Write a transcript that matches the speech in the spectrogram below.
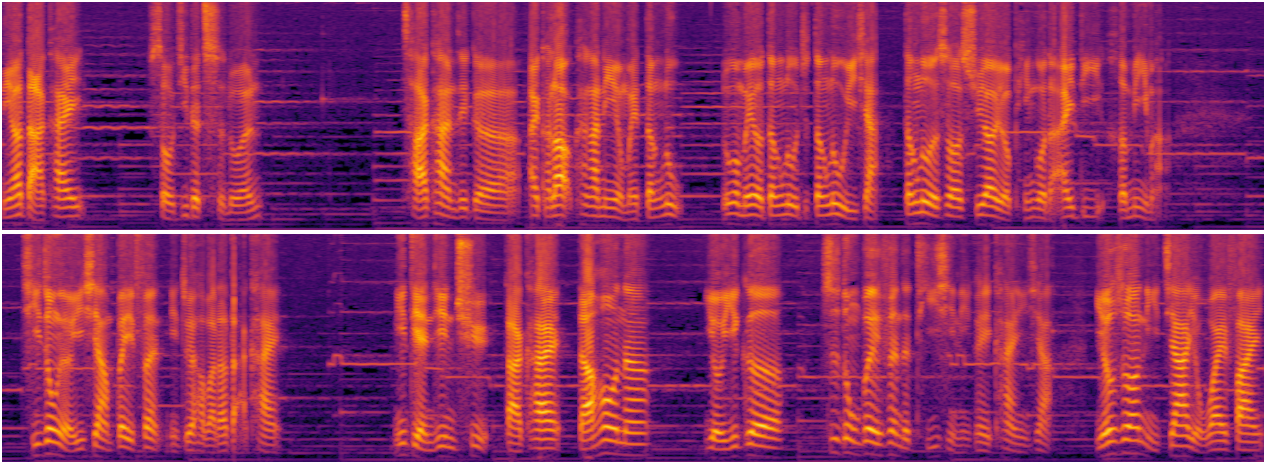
你要打开手机的齿轮，查看这个 iCloud，看看你有没有登录。如果没有登录，就登录一下。登录的时候需要有苹果的 ID 和密码，其中有一项备份，你最好把它打开。你点进去，打开，然后呢，有一个自动备份的提醒，你可以看一下。也就是说，你家有 WiFi，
